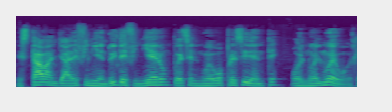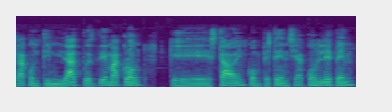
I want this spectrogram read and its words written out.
estaban ya definiendo y definieron pues el nuevo presidente, o el no el nuevo, es la continuidad pues de Macron que estaba en competencia con Le Pen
